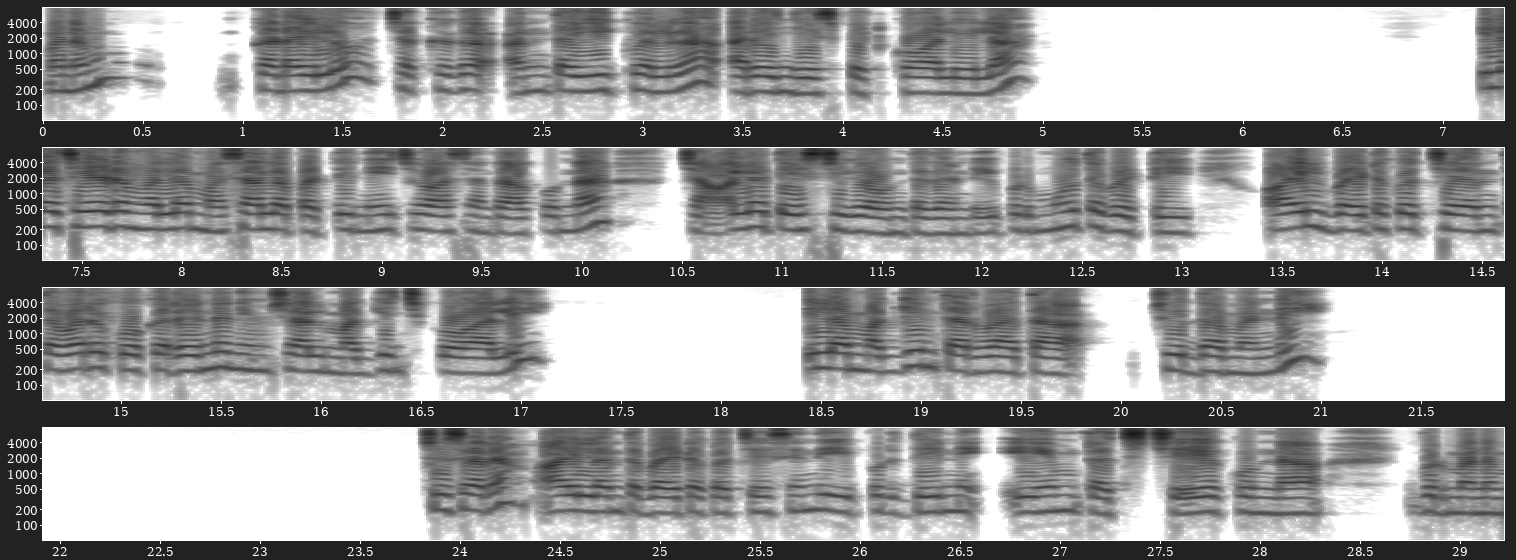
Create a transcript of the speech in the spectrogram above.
మనం కడాయిలో చక్కగా అంత ఈక్వల్గా అరేంజ్ చేసి పెట్టుకోవాలి ఇలా. ఇలా చేయడం వల్ల మసాలా పట్టి నీచు వాసన రాకుండా చాలా టేస్టీగా ఉంటుందండి. ఇప్పుడు మూత పెట్టి ఆయిల్ బయటకు వచ్చేంత వరకు ఒక రెండు నిమిషాలు మగ్గించుకోవాలి. ఇలా మగ్గిన తర్వాత చూద్దామండి. చూసారా? ఆయిల్ అంతా బయటకు వచ్చేసింది. ఇప్పుడు దీన్ని ఏం టచ్ చేయకుండా ఇప్పుడు మనం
